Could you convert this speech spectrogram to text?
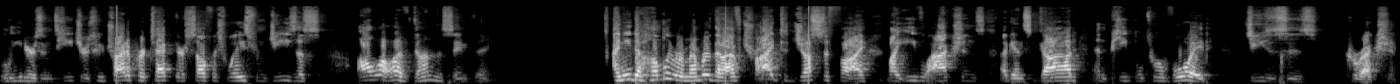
leaders and teachers who try to protect their selfish ways from Jesus, all while I've done the same thing. I need to humbly remember that I've tried to justify my evil actions against God and people to avoid Jesus' correction.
